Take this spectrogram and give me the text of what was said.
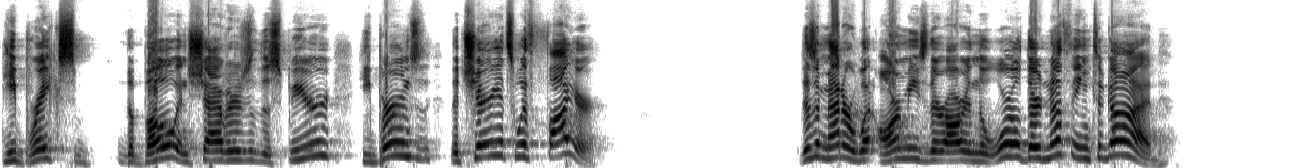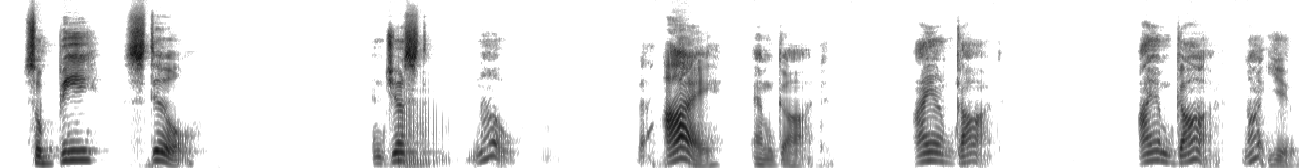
He breaks the bow and shatters the spear. He burns the chariots with fire. It doesn't matter what armies there are in the world, they're nothing to God. So be still and just know that I am God. I am God. I am God, not you.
